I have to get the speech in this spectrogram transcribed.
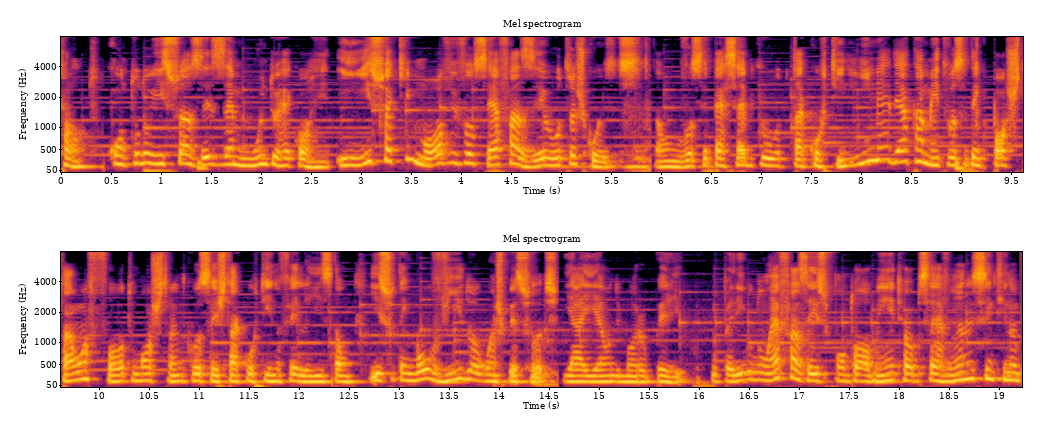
Pronto. Contudo, isso às vezes é muito recorrente. E isso é que move você a fazer outras coisas. Então você percebe que o outro está curtindo e imediatamente você tem que postar uma foto mostrando que você está curtindo feliz. Então isso tem movido algumas pessoas. E aí é onde mora o perigo. O perigo não é fazer isso pontualmente, observando e sentindo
